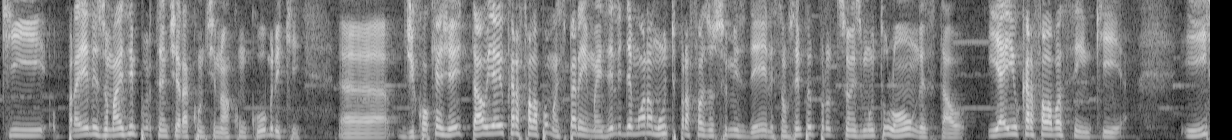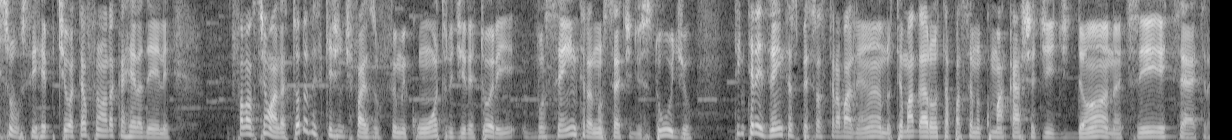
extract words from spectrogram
que pra eles o mais importante era continuar com Kubrick. eh, de qualquer jeito e tal, e aí o cara fala, pô, mas peraí, mas ele demora muito pra fazer os filmes dele, são sempre produções muito longas e tal. E aí o cara falava assim, que. E isso se repetiu até o final da carreira dele falava assim: olha, toda vez que a gente faz um filme com outro diretor e você entra no set de estúdio, tem 300 pessoas trabalhando, tem uma garota passando com uma caixa de, de donuts e etc.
